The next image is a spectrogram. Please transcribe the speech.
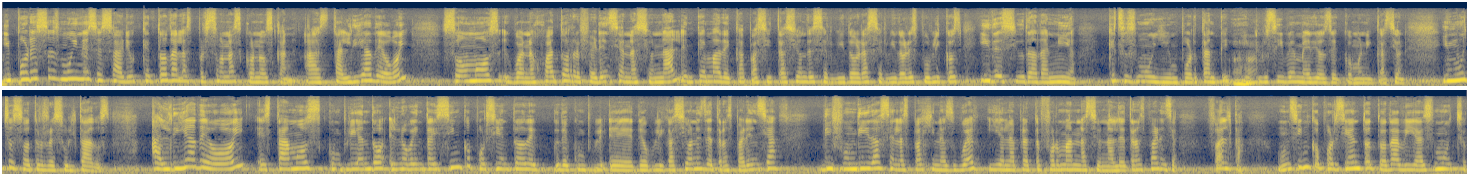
Y por eso es muy necesario que todas las personas conozcan. Hasta el día de hoy somos Guanajuato referencia nacional en tema de capacitación de servidoras, servidores públicos y de ciudadanía, que eso es muy importante, inclusive medios de comunicación y muchos otros resultados. Al día de hoy estamos cumpliendo el 95% de, de, eh, de obligaciones de transparencia difundidas en las páginas web y en la plataforma nacional de transparencia. Falta un 5% todavía es mucho,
